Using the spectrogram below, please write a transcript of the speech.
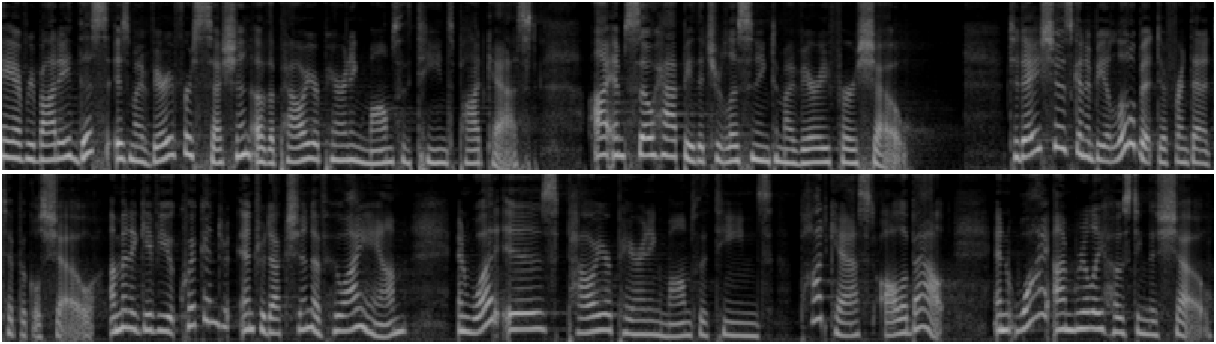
Hey, everybody. This is my very first session of the Power Your Parenting Moms with Teens podcast. I am so happy that you're listening to my very first show. Today's show is going to be a little bit different than a typical show. I'm going to give you a quick in- introduction of who I am and what is Power Your Parenting Moms with Teens podcast all about and why I'm really hosting this show.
